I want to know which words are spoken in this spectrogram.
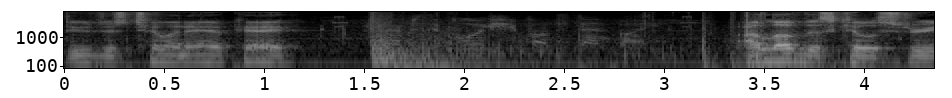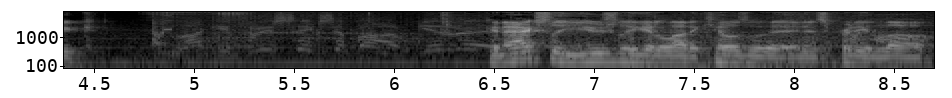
Dude just chilling AFK. I love this kill streak. Lucky 3-6 above. Get You ready. can actually usually get a lot of kills with it, and it's pretty low.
